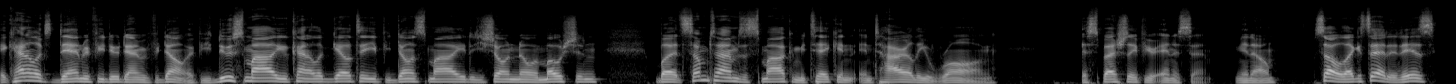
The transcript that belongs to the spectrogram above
it kind of looks damned if you do, damned if you don't. If you do smile, you kind of look guilty. If you don't smile, you're showing no emotion. But sometimes a smile can be taken entirely wrong, especially if you're innocent. You know. So, like I said, it is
